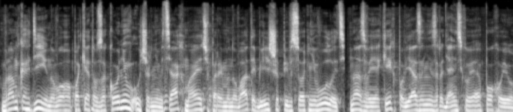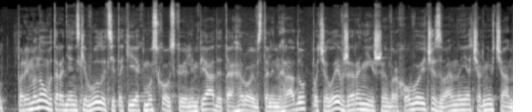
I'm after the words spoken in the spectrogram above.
В рамках дії нового пакету законів у Чернівцях мають перейменувати більше півсотні вулиць, назви яких пов'язані з радянською епохою. Перейменовувати радянські вулиці, такі як Московської олімпіади та Героїв Сталінграду, почали вже раніше, враховуючи звернення чернівчан,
